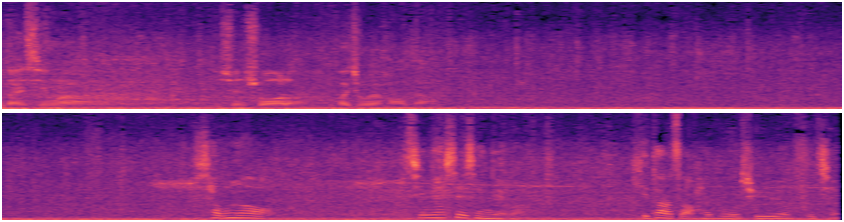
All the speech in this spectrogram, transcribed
用担心了，医生说了，很快就会好的。小朋友，今天谢谢你了，一大早还陪我去医院复检。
